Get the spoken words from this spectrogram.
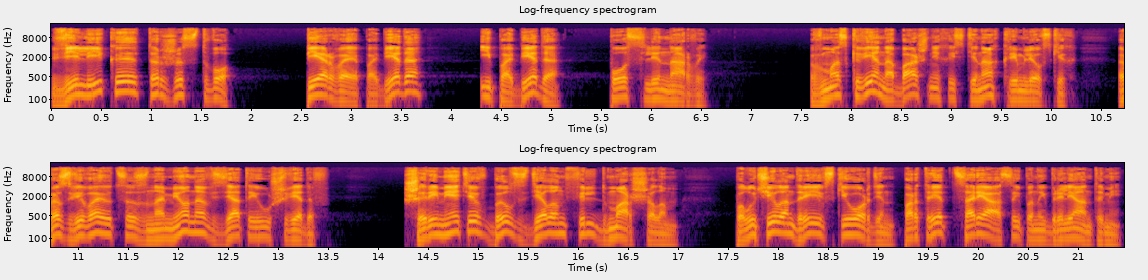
Великое торжество. Первая победа и победа после Нарвы. В Москве на башнях и стенах кремлевских развиваются знамена, взятые у шведов. Шереметьев был сделан фельдмаршалом, получил Андреевский орден, портрет царя, осыпанный бриллиантами.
